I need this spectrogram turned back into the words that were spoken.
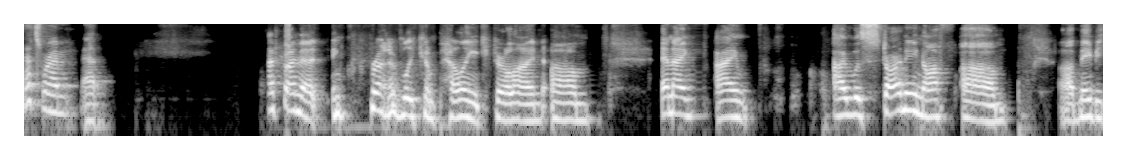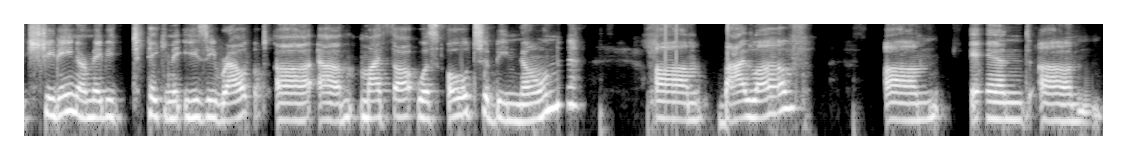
That's where I'm at. I find that incredibly compelling, Karoline. Um, and I, I, I was starting off um, uh, maybe cheating or maybe taking the easy route. Uh, um, my thought was, oh, to be known um, by love. Um, and um,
